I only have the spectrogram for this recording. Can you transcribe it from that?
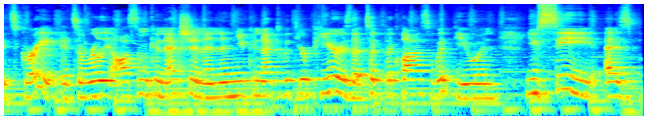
it's great. It's a really awesome connection and then you connect with your peers that took the class with you and you see as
